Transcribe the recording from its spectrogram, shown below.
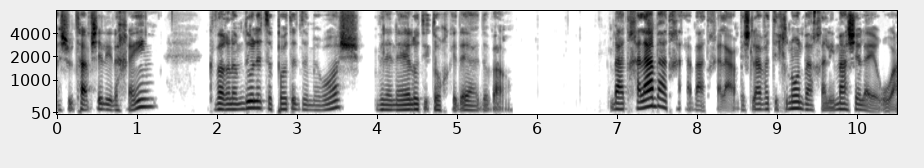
השותף שלי לחיים, כבר למדו לצפות את זה מראש ולנהל אותי תוך כדי הדבר. בהתחלה, בהתחלה, בהתחלה, בשלב התכנון והחלימה של האירוע,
